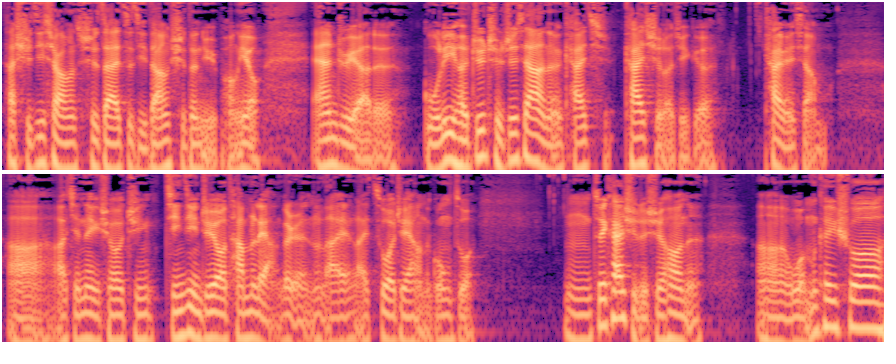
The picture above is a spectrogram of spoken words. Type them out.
他实际上是在自己当时的女朋友 Andrea 的鼓励和支持之下呢，开启开始了这个开源项目啊，而且那个时候仅仅仅只有他们两个人来来做这样的工作。嗯，最开始的时候呢，呃，我们可以说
